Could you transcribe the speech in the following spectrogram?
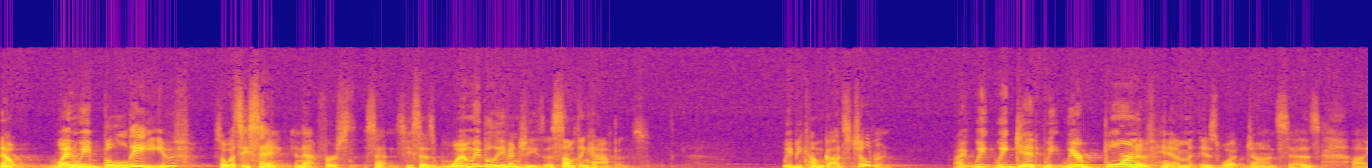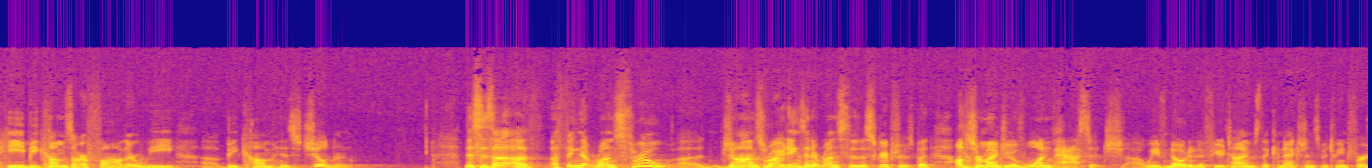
Now, when we believe, so what's he saying in that first sentence? He says, when we believe in Jesus, something happens. We become God's children. Right? We, we get, we, we are born of him, is what John says. Uh, he becomes our father, we uh, become his children. This is a, a, a thing that runs through uh, John's writings and it runs through the scriptures. But I'll just remind you of one passage. Uh, we've noted a few times the connections between 1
